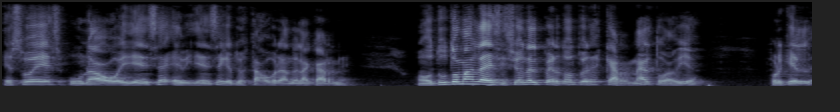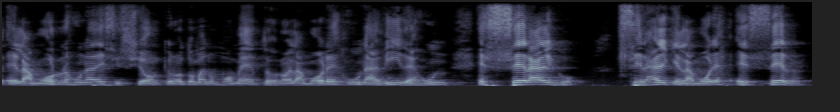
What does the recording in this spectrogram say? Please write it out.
Eso es una obediencia, evidencia que tú estás obrando en la carne. Cuando tú tomas la decisión del perdón, tú eres carnal todavía. Porque el, amor no es una decisión que uno toma en un momento, no, el amor es una vida, es, un, es ser algo, ser alguien, el amor es, es ser.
